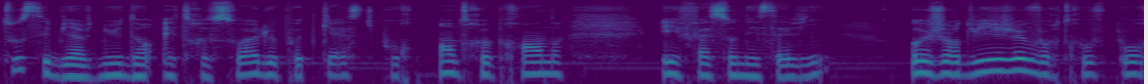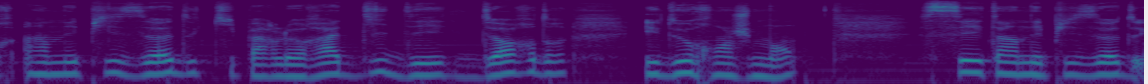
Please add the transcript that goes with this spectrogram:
tous et bienvenue dans Être Soi, le podcast pour entreprendre et façonner sa vie. Aujourd'hui, je vous retrouve pour un épisode qui parlera d'idées, d'ordre et de rangement. C'est un épisode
